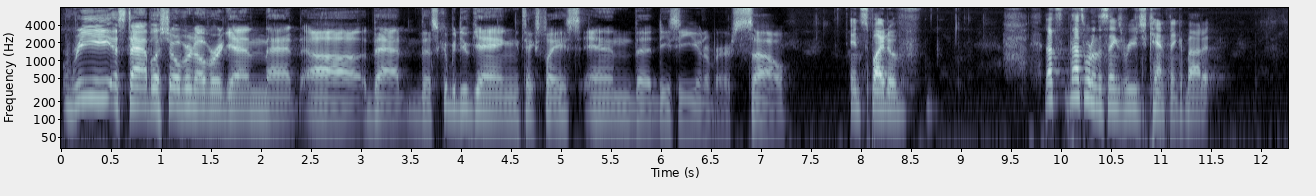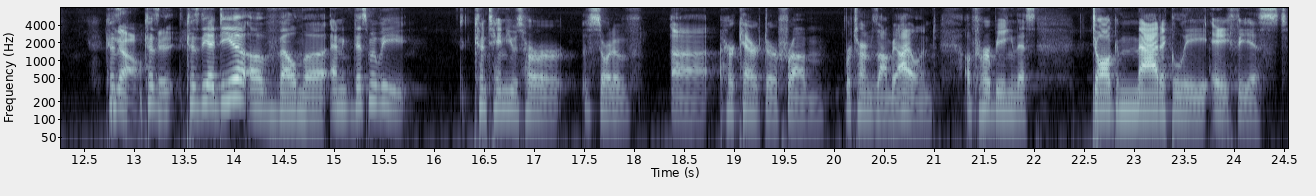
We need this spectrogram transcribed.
re-established over and over again that uh, that the Scooby Doo gang takes place in the DC universe. So in spite of that's that's one of those things where you just can't think about it. Cause, No, because the idea of Velma and this movie continues her sort of uh, her character from Return to Zombie Island of her being this dogmatically atheist.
